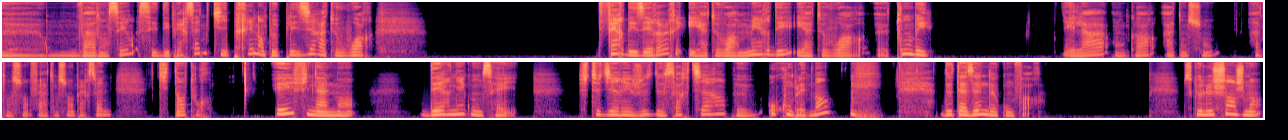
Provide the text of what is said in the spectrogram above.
Euh, on va avancer. C'est des personnes qui prennent un peu plaisir à te voir faire des erreurs et à te voir merder et à te voir euh, tomber. Et là, encore, attention, attention, fais attention aux personnes qui t'entourent. Et finalement, dernier conseil, je te dirais juste de sortir un peu, ou complètement, de ta zone de confort. Parce que le changement,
